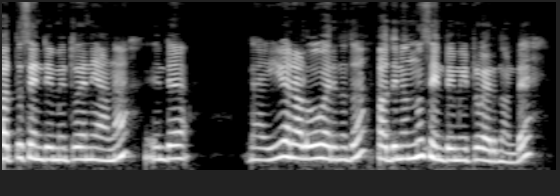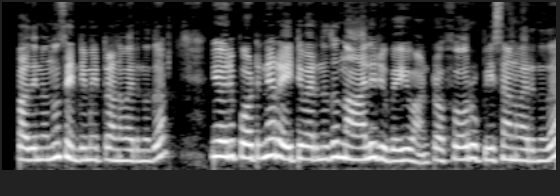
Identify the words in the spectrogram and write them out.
പത്ത് സെന്റിമീറ്റർ തന്നെയാണ്. ഇതിന്റെ ഈ ഒരളവ് വരുന്നത് പതിനൊന്ന് സെന്റിമീറ്റർ വരുന്നുണ്ട്. പതിനൊന്ന് സെന്റിമീറ്റർ ആണ് വരുന്നത്. ഈ ഒരു പോട്ടിന് റേറ്റ് വരുന്നത് നാല് രൂപയുമാണ് കേട്ടോ ഫോർ റുപ്പീസാണ് വരുന്നത്.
